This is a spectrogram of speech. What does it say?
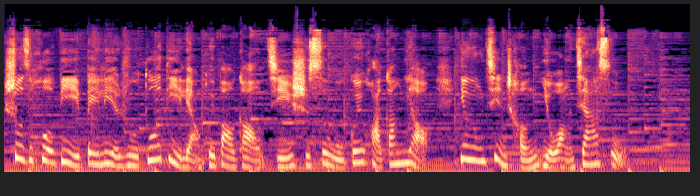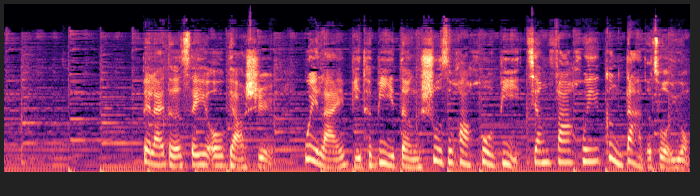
数字货币被列入多地两会报告及“十四五”规划纲要，应用进程有望加速。贝莱德 CEO 表示，未来比特币等数字化货币将发挥更大的作用。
